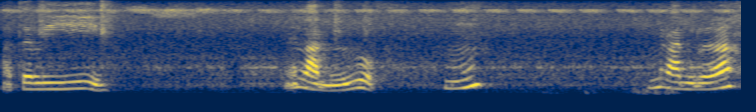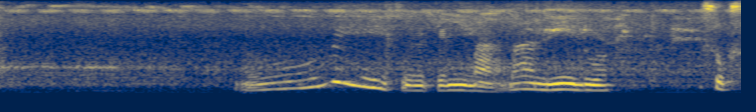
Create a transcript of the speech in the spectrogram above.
อัตลีไม่หลับหรือลูกหืมไม่หลับเหรอโอ้ยคือเป็นหมาบ้านนี้ดู สุขส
